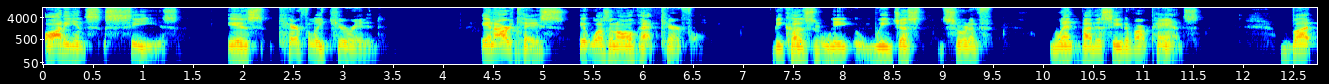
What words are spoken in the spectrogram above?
audience sees is carefully curated. In our mm-hmm. case, it wasn't all that careful because mm-hmm. we we just sort of went by the seat of our pants. But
